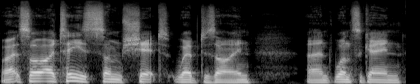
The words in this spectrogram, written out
Right, so I teased some shit web design, and once again,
